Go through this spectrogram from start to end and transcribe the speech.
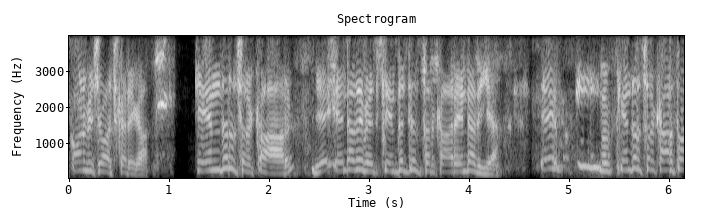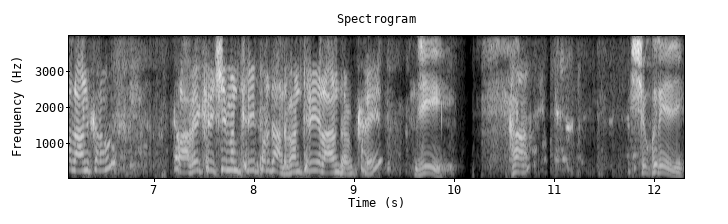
ਕੌਣ ਵਿਸ਼ਵਾਸ ਕਰੇਗਾ? ਕੇਂਦਰ ਸਰਕਾਰ, ਜੇ ਇਹਨਾਂ ਦੇ ਵਿੱਚ ਕੇਂਦਰ ਚ ਸਰਕਾਰ ਇਹਨਾਂ ਦੀ ਆ ਇਹ ਕੇਂਦਰ ਸਰਕਾਰ ਤੋਂ ਐਲਾਨ ਕਰਾਓ। ਕਰਾਵੇ ਕ੍ਰਿਸ਼ੀ ਮੰਤਰੀ, ਪ੍ਰਧਾਨ ਮੰਤਰੀ ਐਲਾਨ ਕਰੇ। ਜੀ। ਹਾਂ। ਸ਼ੁਕਰੀਆ ਜੀ।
